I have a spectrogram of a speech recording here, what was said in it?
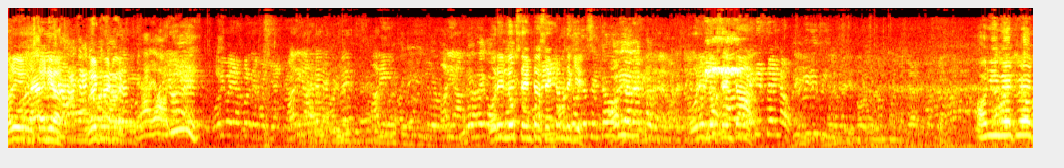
अरे स्टैंड वेट वेट वेट और ये लोग सेंटर सेंटर में देखिए। और ये लोग सेंटर और ये वेट वेट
